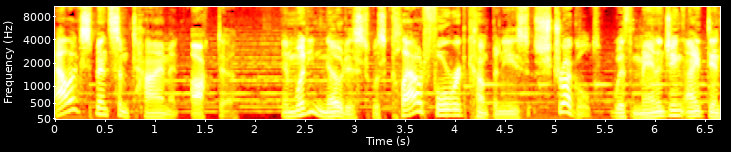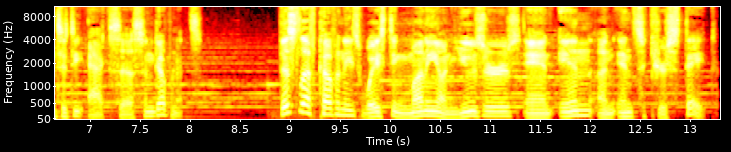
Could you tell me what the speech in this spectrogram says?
Alex spent some time at Okta, and what he noticed was cloud forward companies struggled with managing identity access and governance. This left companies wasting money on users and in an insecure state.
